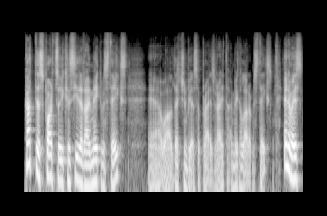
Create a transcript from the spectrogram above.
cut this part so you can see that I make mistakes. Yeah, well, that shouldn't be a surprise, right? I make a lot of mistakes. Anyways,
